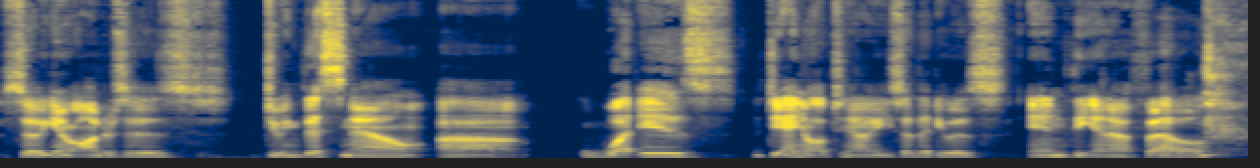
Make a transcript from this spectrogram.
So, you know, Anders is doing this now. Uh, what is Daniel up to now? You said that he was in the NFL.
